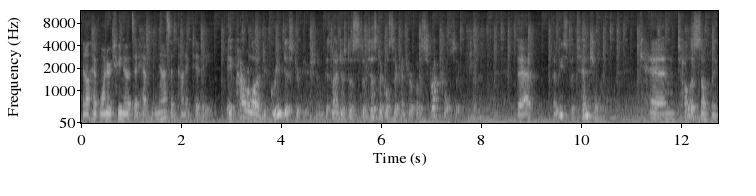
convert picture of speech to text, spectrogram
Then I'll have one or two nodes that have massive connectivity. A power law degree distribution is not just a statistical signature, but a structural signature that, at least potentially, can tell us something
